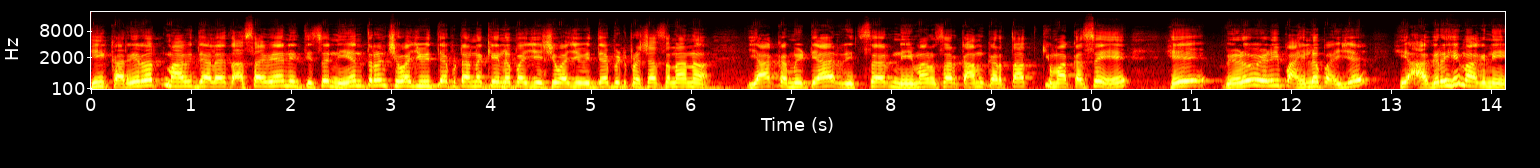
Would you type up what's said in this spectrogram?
ही कार्यरत महाविद्यालयात असावी आणि तिचं नियंत्रण शिवाजी विद्यापीठानं केलं पाहिजे. शिवाजी विद्यापीठ प्रशासनानं या कमिट्या रितसर नियमानुसार काम करतात किंवा कसे हे वेळोवेळी पाहिलं पाहिजे ही आग्रही मागणी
